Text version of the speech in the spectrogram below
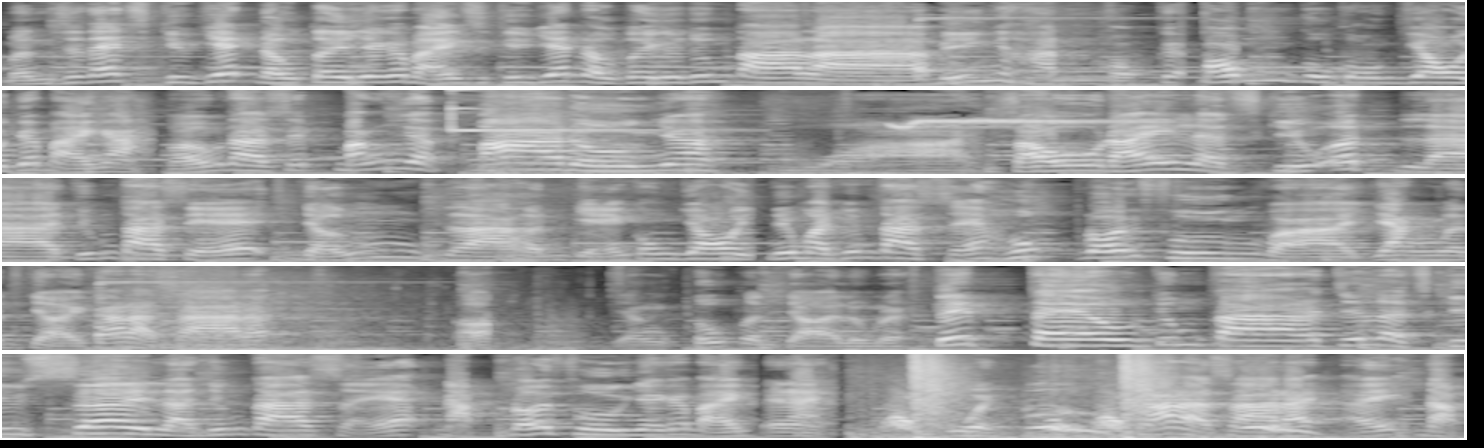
mình sẽ test skill Z đầu tiên nha các bạn. Skill Z đầu tiên của chúng ta là biến thành một cái bóng của con voi các bạn à. Và chúng ta sẽ bắn ra ba đường nha. Wow. Sau đấy là skill X là chúng ta sẽ vẫn là hình dạng con voi Nhưng mà chúng ta sẽ hút đối phương và văng lên trời khá là xa Đó Văng tút lên trời luôn nè. Tiếp theo chúng ta đó chính là skill C là chúng ta sẽ đập đối phương nha các bạn. Đây này. Ui khá là xa đấy. Ấy đập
